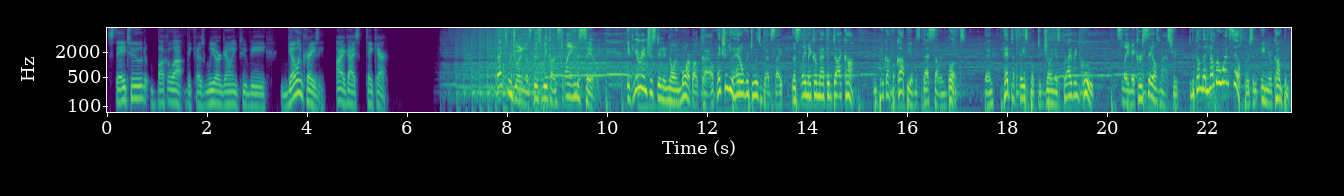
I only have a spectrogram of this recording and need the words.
Stay tuned, buckle up because we are going to be going crazy. All right, guys, take care. Thanks for joining us this week on Slaying the Sale. If you're interested in knowing more about Kyle, make sure you head over to his website, theslaymakermethod.com, and pick up a copy of his best selling books. Then head to Facebook to join his private group, Slaymaker Sales Mastery, to become the number one salesperson in your company.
